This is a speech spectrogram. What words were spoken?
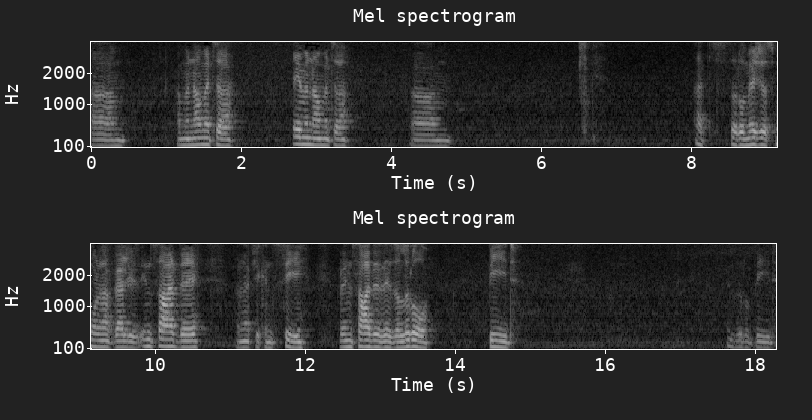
um, a manometer, a manometer. Um, that's, that'll measure small enough values. Inside there, I don't know if you can see, but inside there there's a little bead. There's a little bead.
